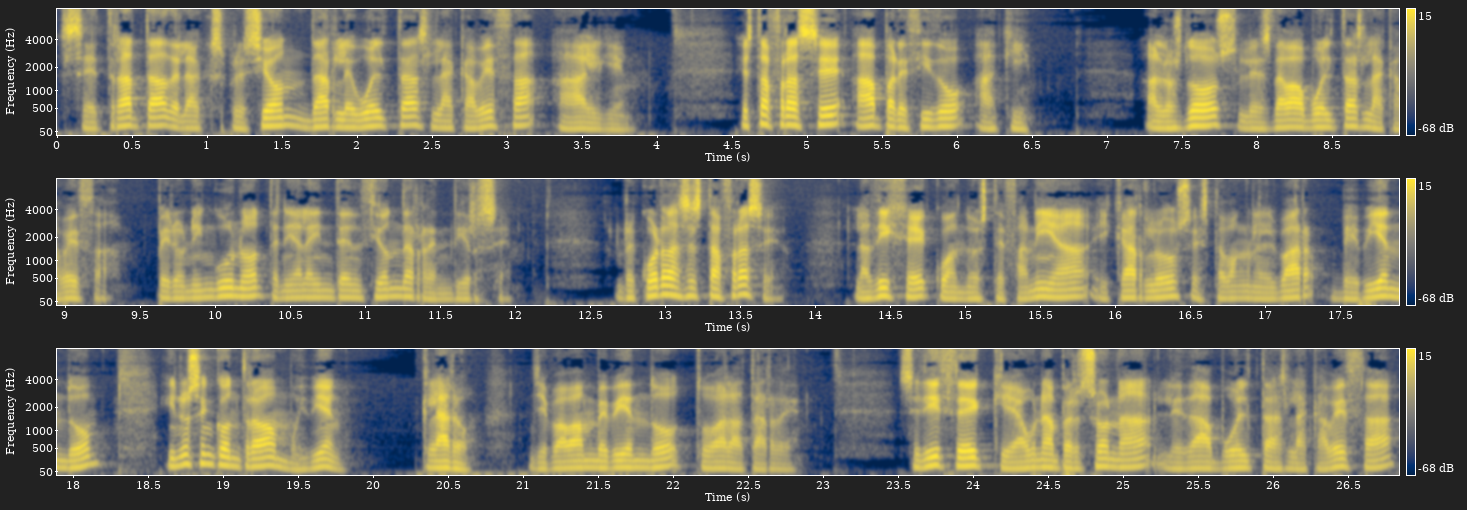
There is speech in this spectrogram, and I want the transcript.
Se trata de la expresión darle vueltas la cabeza a alguien. Esta frase ha aparecido aquí. A los dos les daba vueltas la cabeza, pero ninguno tenía la intención de rendirse. ¿Recuerdas esta frase? La dije cuando Estefanía y Carlos estaban en el bar bebiendo y no se encontraban muy bien. Claro, llevaban bebiendo toda la tarde. Se dice que a una persona le da vueltas la cabeza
